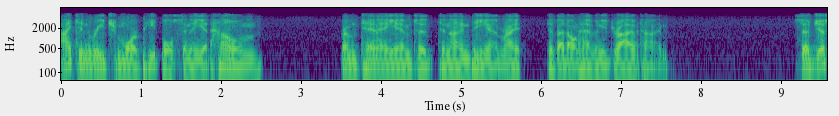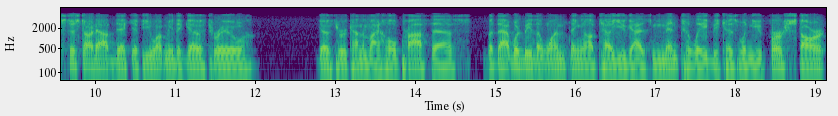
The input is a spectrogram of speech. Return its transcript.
I can reach more people sitting at home from 10 a.m. to, to 9 p.m., right? Because I don't have any drive time. So just to start out, Dick, if you want me to go through go through kind of my whole process, but that would be the one thing I'll tell you guys mentally because when you first start,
